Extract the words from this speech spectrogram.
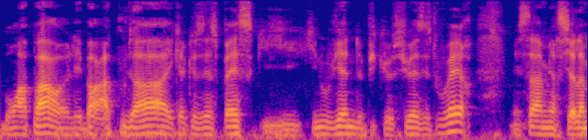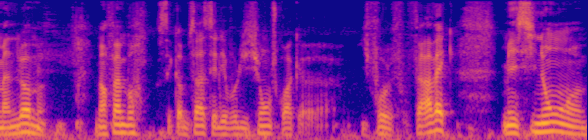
Bon, à part euh, les barracudas et quelques espèces qui, qui nous viennent depuis que Suez est ouvert, mais ça, merci à la main de l'homme. Mais enfin bon, c'est comme ça, c'est l'évolution, je crois que il faut, faut faire avec. Mais sinon,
